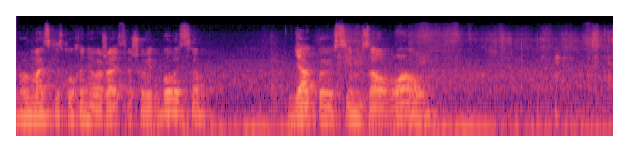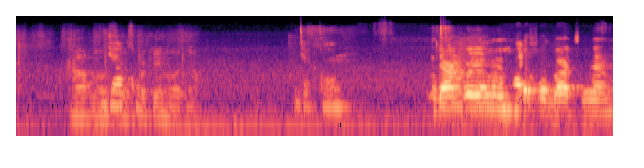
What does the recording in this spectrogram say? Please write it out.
громадські слухання вважаються, що відбулися. Дякую всім за увагу. Гарного всім спокійного дня. Дякую. Дякуємо. До побачення.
